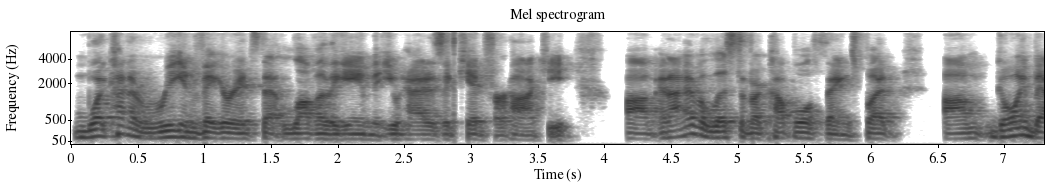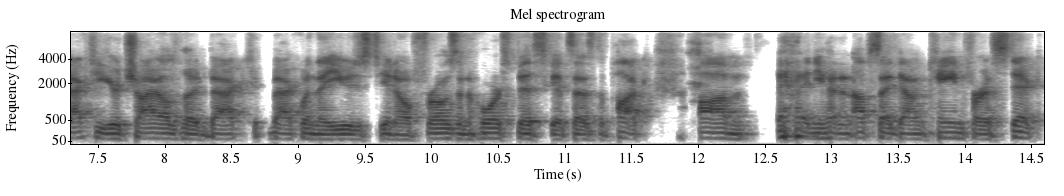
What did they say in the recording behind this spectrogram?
what kind of reinvigorates that love of the game that you had as a kid for hockey? Um, and I have a list of a couple of things, but um, going back to your childhood, back back when they used you know frozen horse biscuits as the puck, um, and you had an upside down cane for a stick.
